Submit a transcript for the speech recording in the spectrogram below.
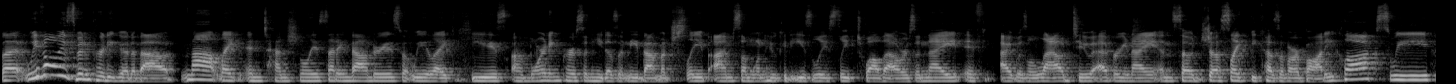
but we've always been pretty good about not like intentionally setting boundaries, but we like he's a morning person. He doesn't need that much sleep. I'm someone who could easily sleep 12 hours a night if I was allowed to every night. And so just like because of our body clocks, we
